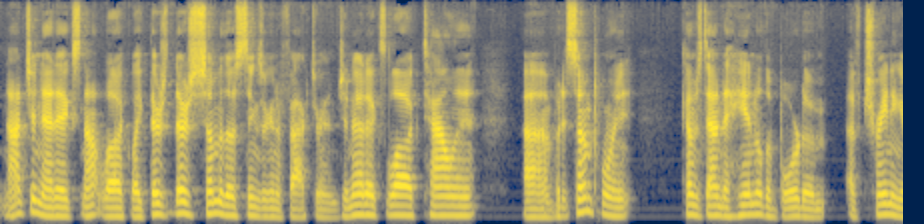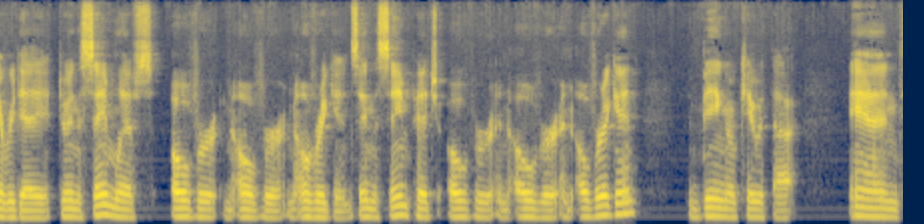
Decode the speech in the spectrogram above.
not genetics, not luck. Like there's, there's some of those things are going to factor in genetics, luck, talent. Um, but at some point comes down to handle the boredom of training every day, doing the same lifts over and over and over again, saying the same pitch over and over and over again, and being okay with that. And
